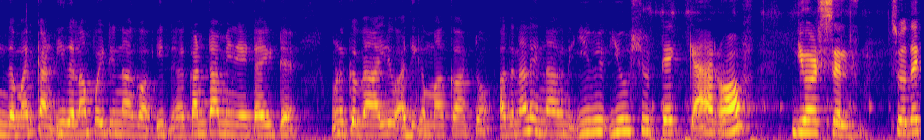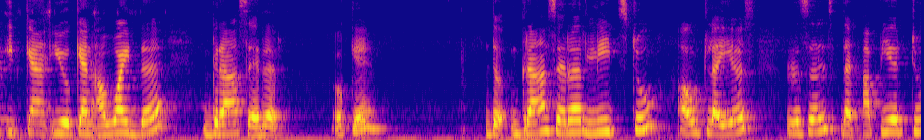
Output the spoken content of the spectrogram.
இந்த மாதிரி கண் இதெல்லாம் போயிட்டு என்ன ஆகும் இது கண்டாமினேட் ஆகிட்டு உனக்கு வேல்யூ அதிகமாக காட்டும் அதனால் என்ன ஆகுது you you should take care of your self so that it can you can avoid the gross error okay the gross error leads to outliers results that appear to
